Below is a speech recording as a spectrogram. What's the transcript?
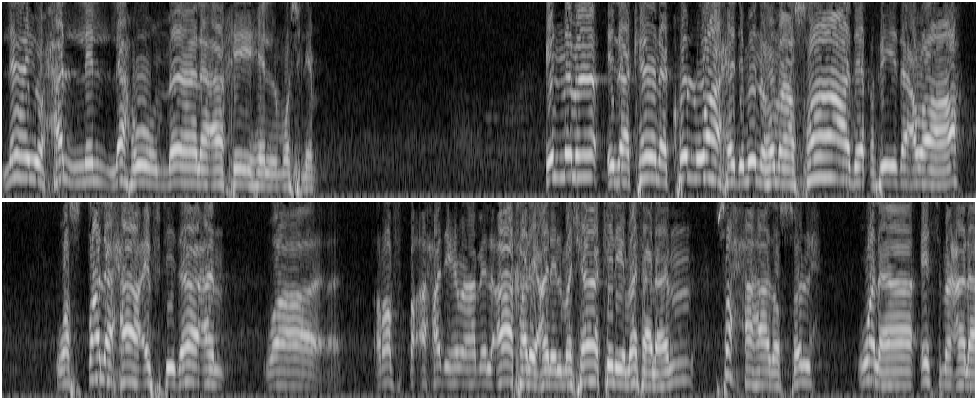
لا يحلل له مال أخيه المسلم. إنما إذا كان كل واحد منهما صادق في دعواه واصطلح افتداء ورفق أحدهما بالآخر عن المشاكل مثلا صح هذا الصلح ولا إثم على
